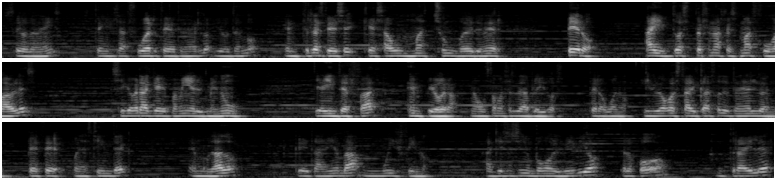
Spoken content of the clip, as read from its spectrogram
si lo tenéis, si tenéis la suerte de tenerlo, yo lo tengo, en 3DS, que es aún más chungo de tener, pero hay dos personajes más jugables, sí que verá que para mí el menú y la interfaz empeora, me gusta más el de la Play 2, pero bueno, y luego está el caso de tenerlo en PC o en Steam Deck, emulado, que también va muy fino. Aquí os enseño un poco el vídeo del juego, un tráiler,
